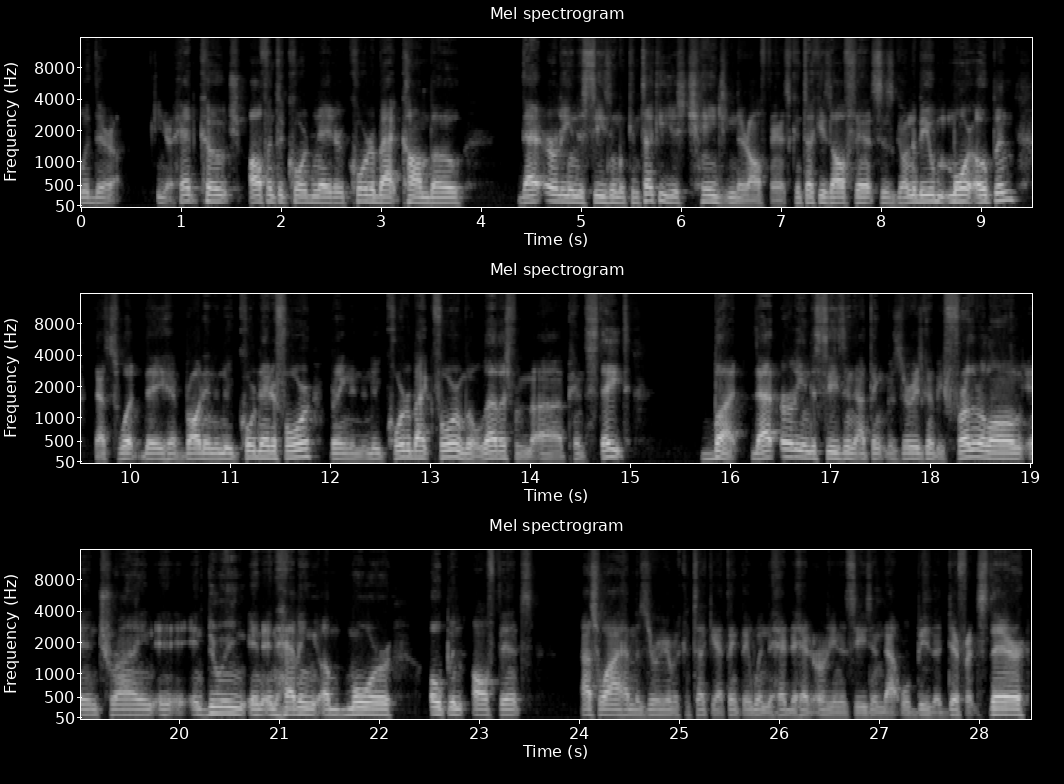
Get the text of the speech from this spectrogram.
with their you know head coach, offensive coordinator, quarterback combo that early in the season when Kentucky is changing their offense. Kentucky's offense is going to be more open. That's what they have brought in a new coordinator for, bringing in a new quarterback for, Will Levis from uh, Penn State. But that early in the season, I think Missouri is going to be further along in trying in, in doing in, in having a more open offense. That's why I have Missouri over Kentucky. I think they win the head to head early in the season. That will be the difference there.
